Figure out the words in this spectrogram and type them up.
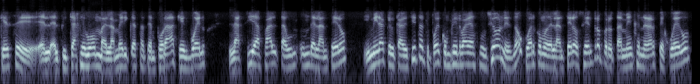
que es eh, el, fichaje bomba del América esta temporada, que es bueno, le hacía falta un, un delantero. Y mira que el cabecita te puede cumplir varias funciones, ¿no? Jugar como delantero centro, pero también generarte juego.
